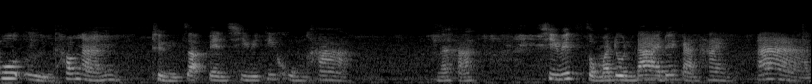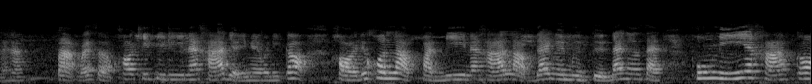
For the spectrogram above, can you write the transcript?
ผู้อื่นเท่านั้นถึงจะเป็นชีวิตที่คุ้มค่านะคะ ชีวิตสมดุลได้ด้วยการให้ อ่านะคะ ฝากไว้สำหรับข้อคิดดีๆนะคะ เดี๋ยวยังไงวันนี้ก็ขอให้ทุกคนหลับฝันดีนะคะ หลับได้เงินหมื่นตื่นได้เงินแสนพรุ่งนี้นะคะก็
